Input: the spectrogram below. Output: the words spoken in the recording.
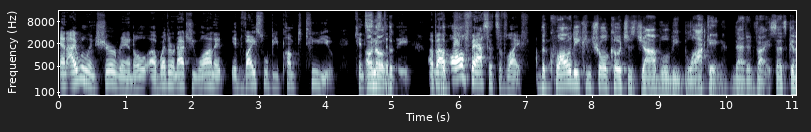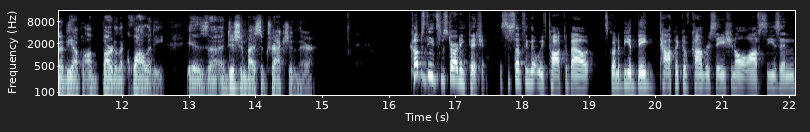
And I will ensure, Randall, uh, whether or not you want it, advice will be pumped to you consistently oh, no, the, about the, all facets of life. The quality control coach's job will be blocking that advice. That's going to be a, a part of the quality is uh, addition by subtraction there. Cubs need some starting pitching. This is something that we've talked about. It's going to be a big topic of conversation all offseason.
